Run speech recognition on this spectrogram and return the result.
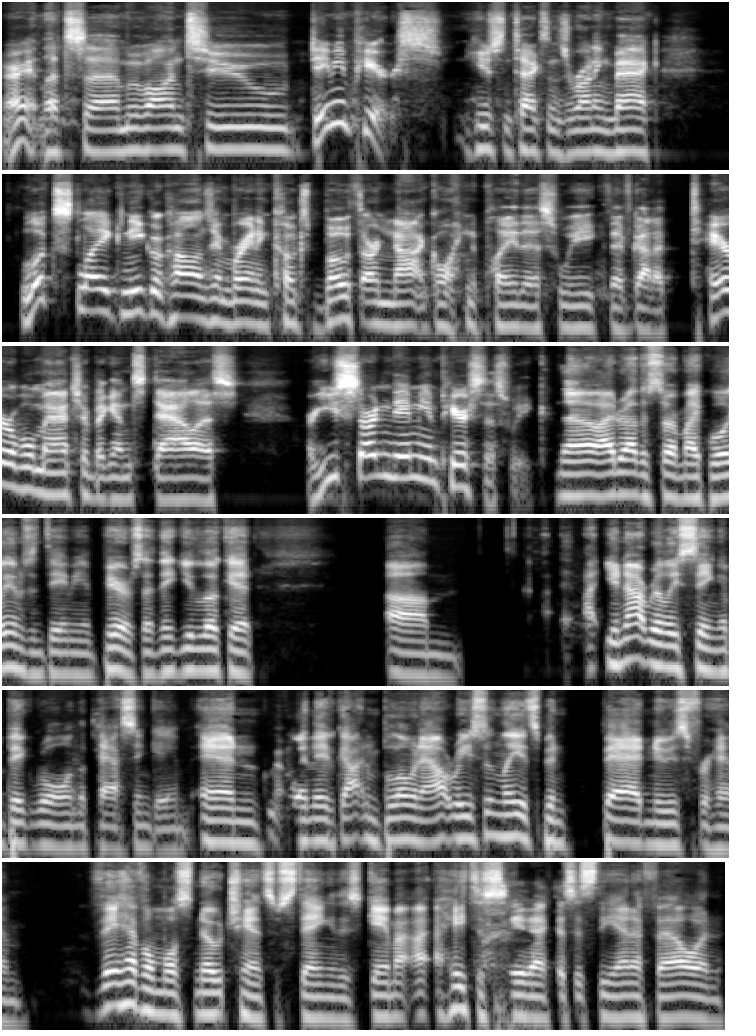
All right, let's uh, move on to Dameon Pierce, Houston Texans running back. Looks like Nico Collins and Brandin Cooks both are not going to play this week. They've got a terrible matchup against Dallas. Are you starting Dameon Pierce this week? No, I'd rather start Mike Williams and Dameon Pierce. I think you look at um you're not really seeing a big role in the passing game. And when they've gotten blown out recently, it's been bad news for him. They have almost no chance of staying in this game. I, I hate to say that because it's the NFL. And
